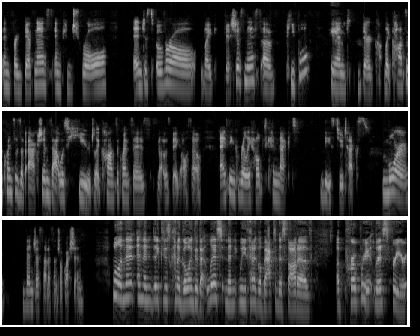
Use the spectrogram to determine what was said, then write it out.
and forgiveness and control and just overall like viciousness of people yeah. and their like consequences of actions that was huge like consequences that was big also i think really helped connect these two texts more than just that essential question well and then and then like just kind of going through that list and then when you kind of go back to this thought of appropriate list for your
